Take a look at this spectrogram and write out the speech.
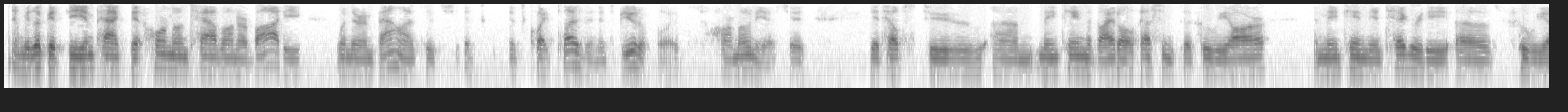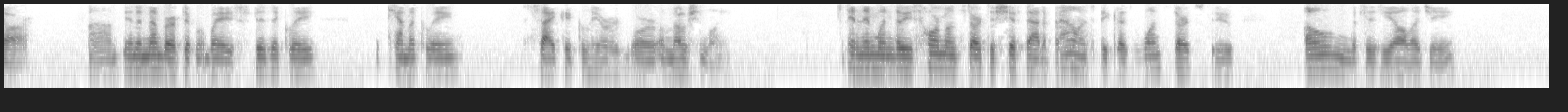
and we look at the impact that hormones have on our body when they're in balance, it's it's it's quite pleasant. It's beautiful. It's harmonious. It it helps to um, maintain the vital essence of who we are and maintain the integrity of who we are um, in a number of different ways, physically, chemically, psychically, or, or emotionally. And then when these hormones start to shift out of balance because one starts to own the physiology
